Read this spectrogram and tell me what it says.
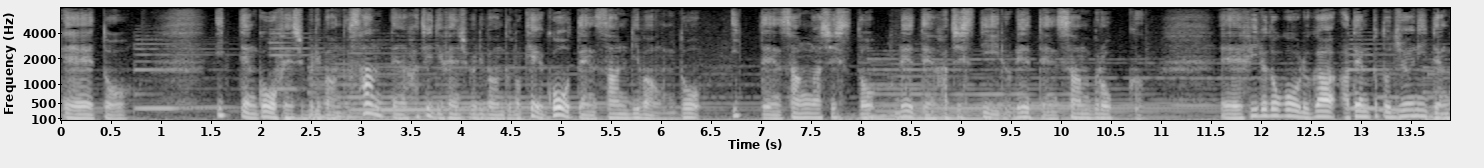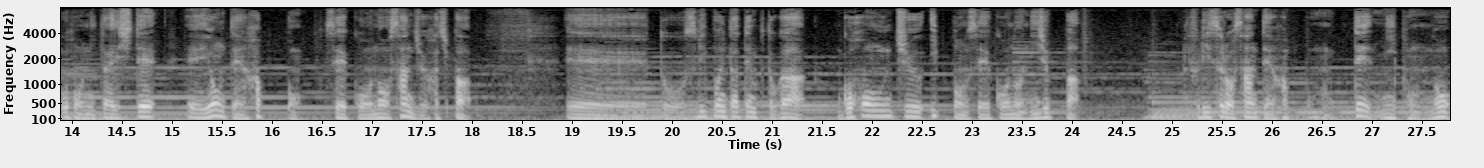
えっ、ー、と1.5オフェンシブリバウンド3.8ディフェンシブリバウンドの計5.3リバウンド1.3アシスト0.8スティール0.3ブロック、えー、フィールドゴールがアテンプト12.5本に対して、4.8本成功の38%、えー、とスリーポイントアテンプトが5本中1本成功の20%フリースロー3.8本で2本の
